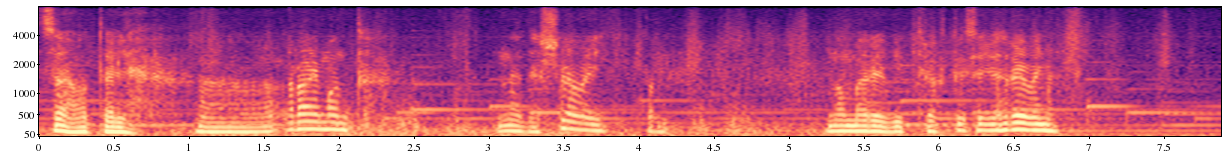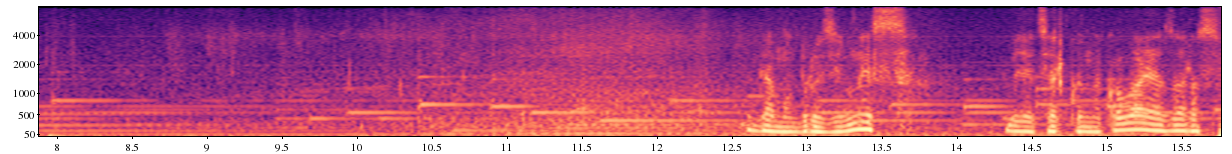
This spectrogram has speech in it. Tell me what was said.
Це готель е, Раймонд, не дешевий, там номери від 3000 гривень. Йдемо, друзі, вниз, біля церкви Миколая зараз.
